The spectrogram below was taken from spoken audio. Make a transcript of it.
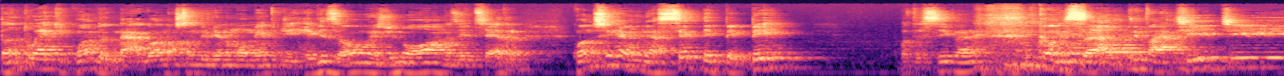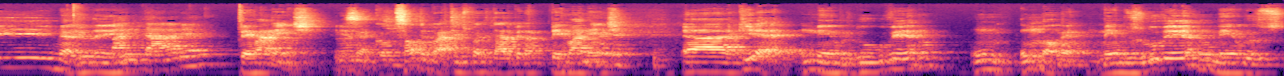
Tanto é que quando, né, agora nós estamos vivendo um momento de revisões, de normas, etc. Quando se reúne a CTPP, outra sigla, né? Comissão Tripartite, me ajuda aí. Paritária. Permanente. Isso é, Comissão Tripartite Paritária Permanente, ah, que é um membro do governo, um, um não, né? Membros do governo, membros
